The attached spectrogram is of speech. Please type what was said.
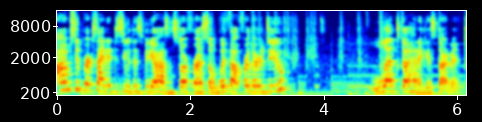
I'm super excited to see what this video has in store for us, so without further ado, let's go ahead and get started.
